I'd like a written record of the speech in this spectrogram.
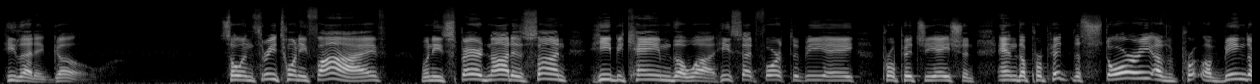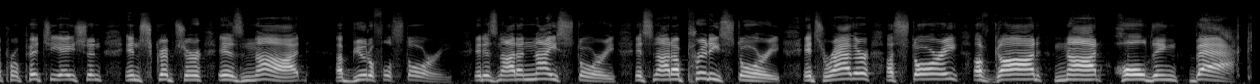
He let it go. So in 325, when he spared not his son, he became the what? He set forth to be a propitiation. And the, the story of, of being the propitiation in Scripture is not a beautiful story. It is not a nice story. It's not a pretty story. It's rather a story of God not holding back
